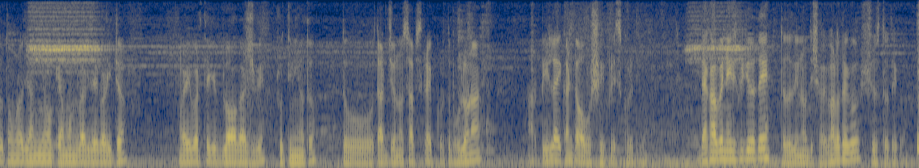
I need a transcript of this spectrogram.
তো তোমরা জানিও কেমন লাগছে গাড়িটা। গাড়িবার থেকে ব্লগ আসবে প্রতিনিয়ত। তো তার জন্য সাবস্ক্রাইব করতে ভুলো না। আর বেল আইকনটা অবশ্যই প্রেস করে দিও। দেখা হবে নেক্সট ভিডিওতে ততদিন অবধি সবাই ভালো থেকো, সুস্থ থেকো।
